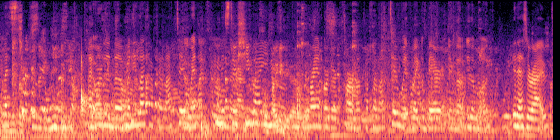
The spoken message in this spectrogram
Let's choose. I ordered the vanilla cafe latte with Mr. Shiba Inu. Brian ordered caramel cafe latte with like a bear in the in the mug. It has arrived.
